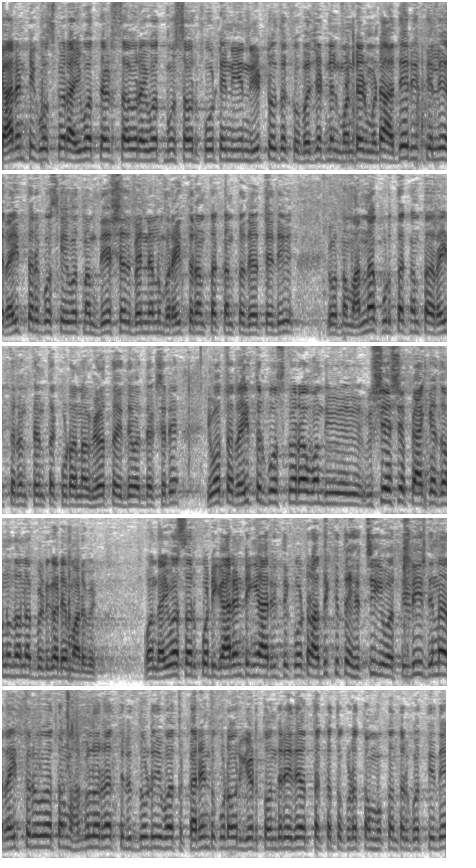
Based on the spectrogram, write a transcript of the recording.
ಗ್ಯಾರಂಟಿಗೋಸ್ಕರ ಐವತ್ತೆರಡು ಸಾವಿರ, ಐವತ್ಮೂರು ಸಾವಿರ ಕೋಟಿ ಏನು ಇಟ್ಟುದಕ್ಕೆ ಬಜೆಟ್ನಲ್ಲಿ ಮಂಡನೆ ಮಾಡಿ ಅದೇ ರೀತಿಯಲ್ಲಿ ರೈತರಿಗೋಸ್ಕರ ಇವತ್ತು ನಮ್ಮ ದೇಶದ ಬೆನ್ನೆಲುಬು ರೈತರು ಅಂತಕ್ಕಂಥದ್ದು ಹೇಳ್ತಾ ಇದೀವಿ. ಇವತ್ತು ನಮ್ಮ ಅನ್ನ ಕೊಡ್ತಕ್ಕಂಥ ರೈತರಂತೆ ಕೂಡ ನಾವು ಹೇಳ್ತಾ ಇದ್ದೇವೆ ಅಧ್ಯಕ್ಷರೇ ಇವತ್ತು ರೈತರಿಗೋಸ್ಕರ ಒಂದು ವಿಶೇಷ ಪ್ಯಾಕೇಜ್ ಅನುದಾನ ಬಿಡುಗಡೆ ಮಾಡಬೇಕು. ಒಂದು ಐವತ್ತು ಸಾವಿರ ಕೋಟಿ ಗ್ಯಾರಂಟಿ ಯಾವ ರೀತಿ ಕೊಟ್ಟರು ಅದಕ್ಕಿಂತ ಹೆಚ್ಚಿಗೆ ಇವತ್ತು ಇಡೀ ದಿನ ರೈತರು ಇವತ್ತು ನಮ್ಮ ಹಗಲು ರಾತ್ರಿ ದುಡ್ಡು ಇವತ್ತು ಕರೆಂಟ್ ಕೂಡ ಅವ್ರಿಗೆ ಎಷ್ಟು ತೊಂದರೆ ಇದೆ ಅಂತಕ್ಕಂಥ ಕೂಡ ತಮ್ಮ ಮುಖಾಂತರ ಗೊತ್ತಿದೆ.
